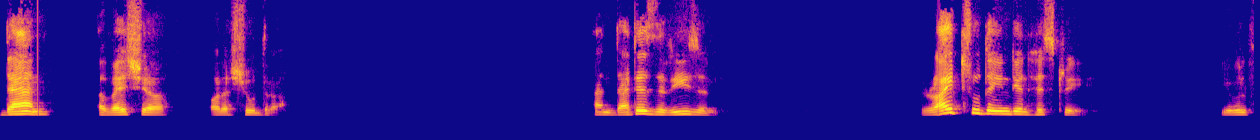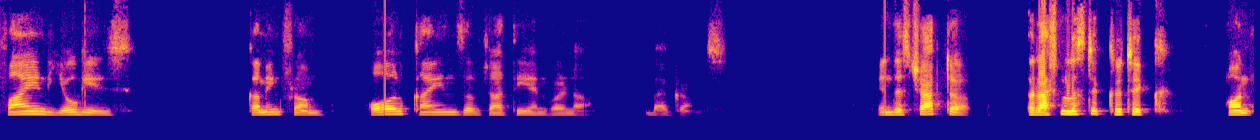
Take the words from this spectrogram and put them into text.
than a Vaishya or a Shudra. And that is the reason, right through the Indian history, you will find yogis coming from all kinds of jati and varna backgrounds. In this chapter, a rationalistic critic on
